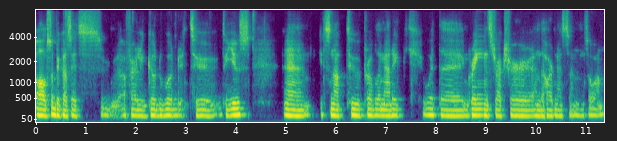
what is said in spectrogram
also because it's a fairly good wood to to use. Um, it's not too problematic with the grain structure and the hardness and so on.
